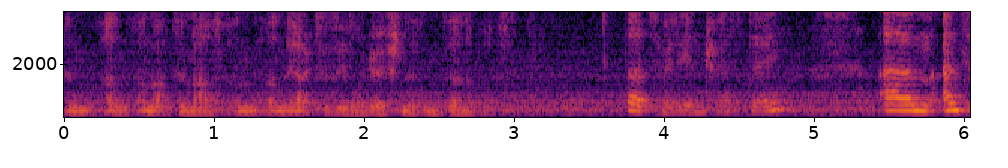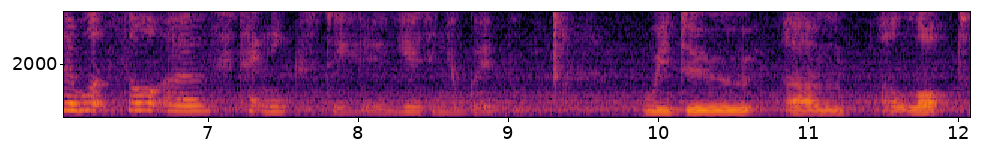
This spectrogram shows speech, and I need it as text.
in, and, and that's in mouse, and, and the axis elongation is in Xenopus. That's really interesting. Um, and so, what sort of techniques do you use in your group? We do um, a lot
